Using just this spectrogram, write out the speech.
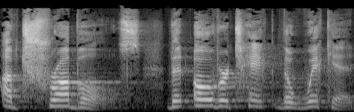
of troubles that overtake the wicked,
